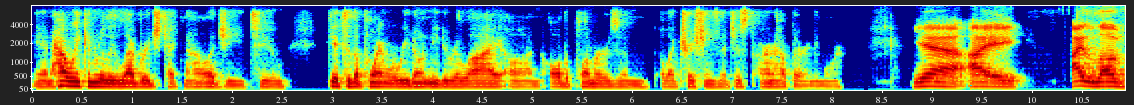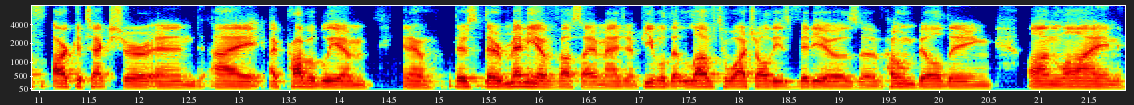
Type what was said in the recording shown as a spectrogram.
and how we can really leverage technology to get to the point where we don't need to rely on all the plumbers and electricians that just aren't out there anymore. Yeah, I I love architecture and I I probably am you know there's there are many of us i imagine people that love to watch all these videos of home building online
